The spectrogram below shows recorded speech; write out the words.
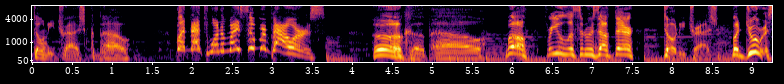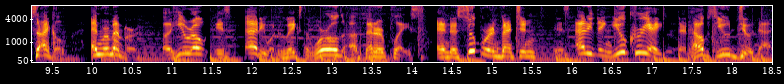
don't eat trash, Kapow. But that's one of my superpowers! Oh, Kapow. Well, for you listeners out there, don't eat trash, but do recycle. And remember, a hero is anyone who makes the world a better place. And a super invention is anything you create that helps you do that.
